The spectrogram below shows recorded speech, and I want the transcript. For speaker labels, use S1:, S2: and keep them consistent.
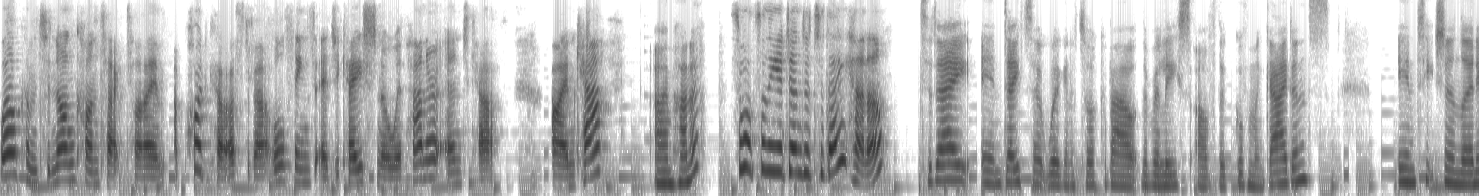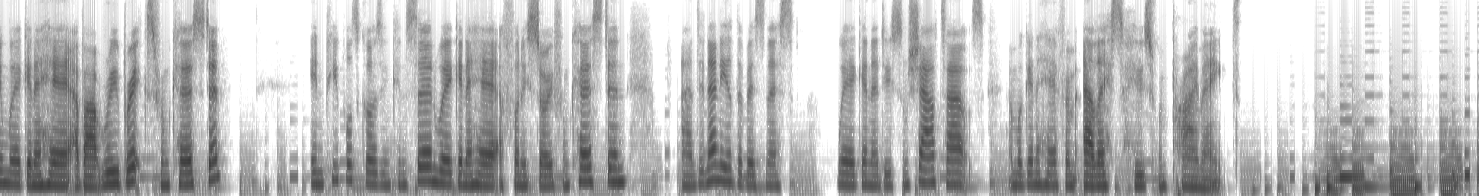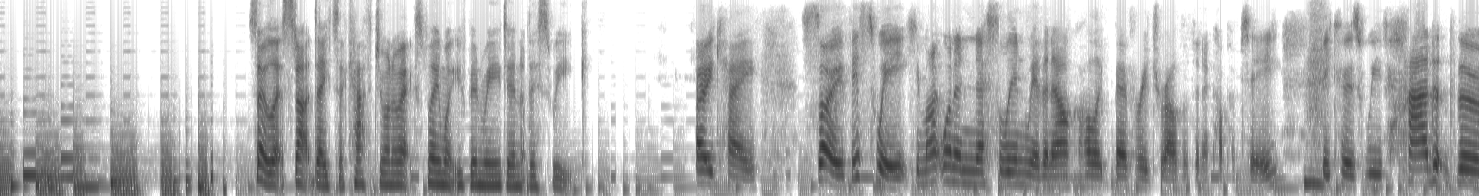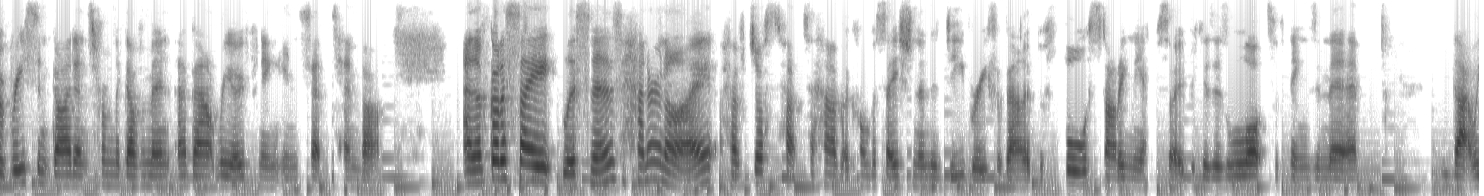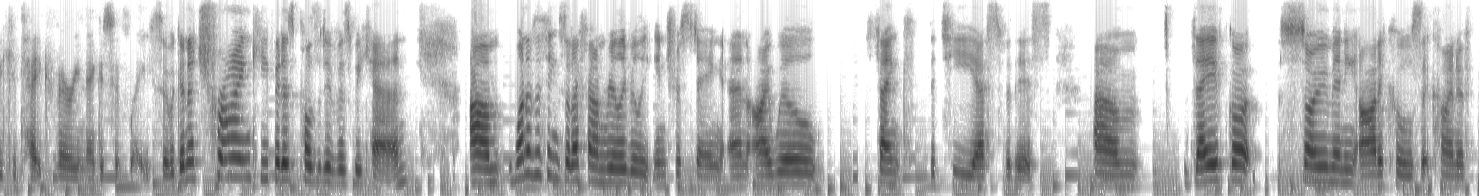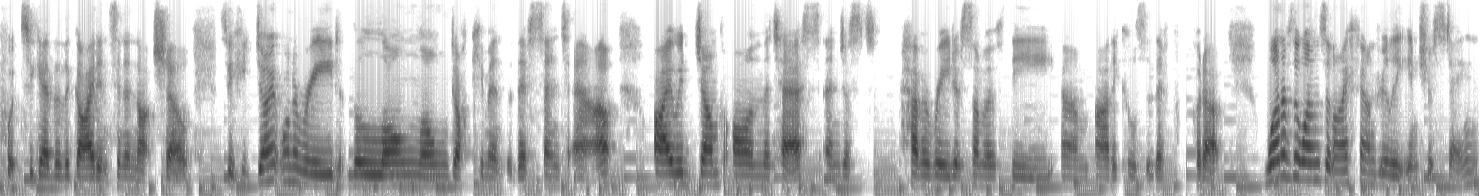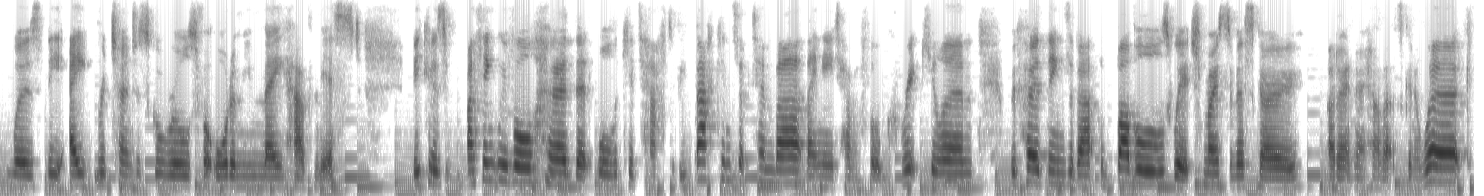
S1: Welcome to Non Contact Time, a podcast about all things educational with Hannah and Kath. I'm Kath.
S2: I'm Hannah.
S1: So, what's on the agenda today, Hannah?
S2: Today in data, we're going to talk about the release of the government guidance. In teaching and learning, we're going to hear about rubrics from Kirsten. In pupils causing concern, we're going to hear a funny story from Kirsten. And in any other business, we're going to do some shout outs and we're going to hear from Ellis, who's from Primate. So let's start data. Kath, do you want to explain what you've been reading this week?
S1: Okay, so this week you might want to nestle in with an alcoholic beverage rather than a cup of tea because we've had the recent guidance from the government about reopening in September. And I've got to say, listeners, Hannah and I have just had to have a conversation and a debrief about it before starting the episode because there's lots of things in there that we could take very negatively. So we're going to try and keep it as positive as we can. Um, one of the things that I found really, really interesting, and I will thank the TES for this. Um, they've got so many articles that kind of put together the guidance in a nutshell. So if you don't want to read the long, long document that they've sent out, I would jump on the TES and just have a read of some of the um, articles that they've put up. One of the ones that I found really interesting was the eight return to school rules for autumn you may have missed because I think we've all heard that all the kids have to be back in September, they need to have a full curriculum. We've heard things about the bubbles, which most of us go, I don't know how that's going to work.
